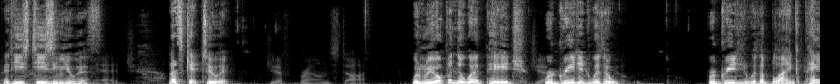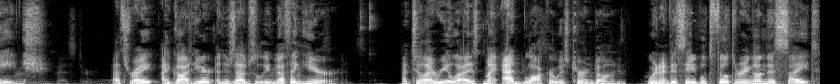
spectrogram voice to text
that he's teasing you with. Let's get to it. When we open the web page, we're greeted with a we're greeted with a blank page. That's right, I got here and there's absolutely nothing here. Until I realized my ad blocker was turned on. When I disabled filtering on this site,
